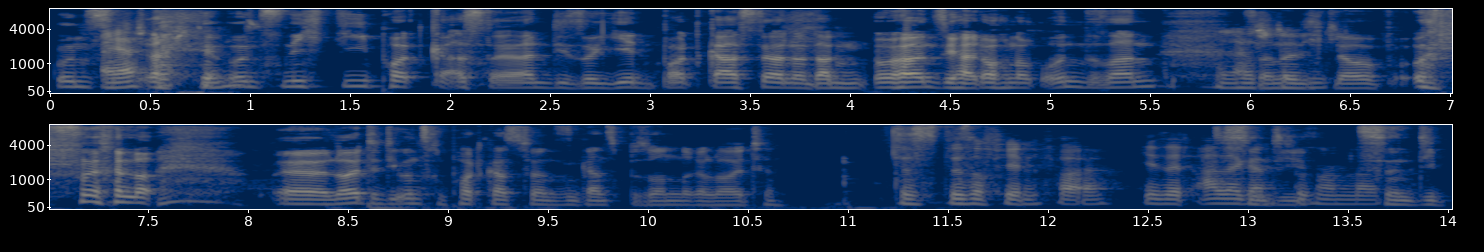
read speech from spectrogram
uns, ah ja, uns nicht die Podcaster hören, die so jeden Podcast hören und dann hören sie halt auch noch unseren, ja, sondern stimmt. ich glaube, unsere Le äh, Leute, die unseren Podcast hören, sind ganz besondere Leute. Das, das auf jeden Fall. Ihr seid alle ganz die, besonders. Das sind die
